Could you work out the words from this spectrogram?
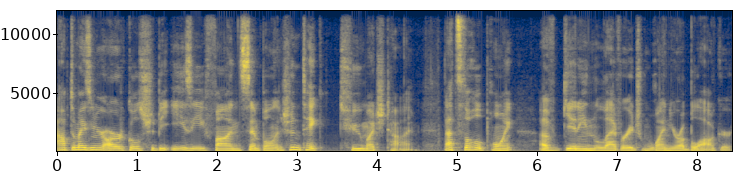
Optimizing your articles should be easy, fun, simple, and shouldn't take too much time. That's the whole point of getting leverage when you're a blogger.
